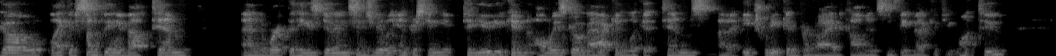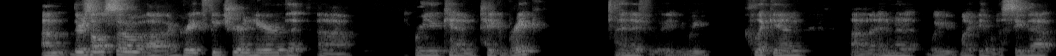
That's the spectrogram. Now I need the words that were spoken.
go, like if something about Tim and the work that he's doing seems really interesting to you, you can always go back and look at Tim's uh, each week and provide comments and feedback if you want to. Um, there's also a great feature in here that uh, where you can take a break. And if we click in uh, in a minute, we might be able to see that.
